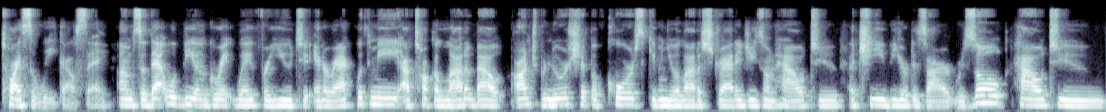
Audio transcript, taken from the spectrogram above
twice a week, I'll say. Um so that would be a great way for you to interact with me. I talk a lot about entrepreneurship, of course, giving you a lot of strategies on how to achieve your desired result, how to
